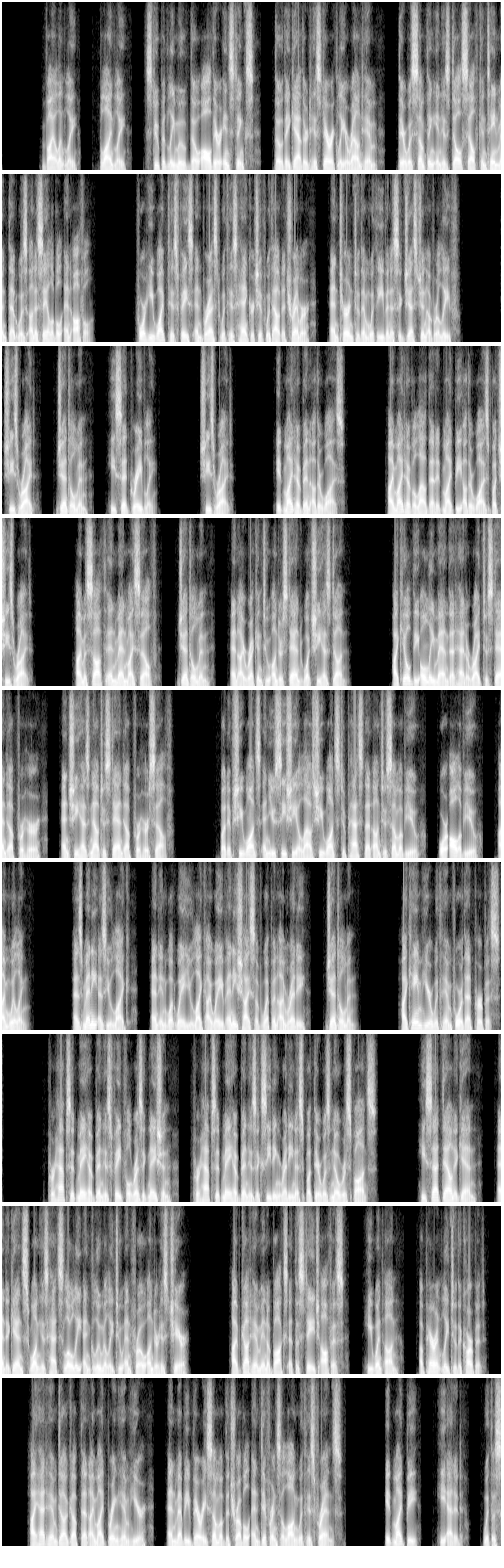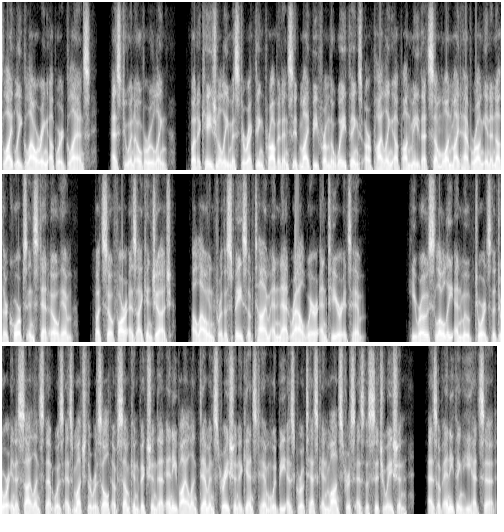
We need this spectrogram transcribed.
Violently, blindly, stupidly moved though all their instincts, though they gathered hysterically around him, there was something in his dull self-containment that was unassailable and awful. For he wiped his face and breast with his handkerchief without a tremor, and turned to them with even a suggestion of relief. She's right, Gentlemen, he said gravely. She's right. It might have been otherwise. I might have allowed that it might be otherwise but she's right. I'm a South End man myself, gentlemen, and I reckon to understand what she has done. I killed the only man that had a right to stand up for her, and she has now to stand up for herself. But if she wants and you see she allows she wants to pass that on to some of you, or all of you, I'm willing. As many as you like, and in what way you like I waive any shice of weapon I'm ready, gentlemen. I came here with him for that purpose. Perhaps it may have been his fateful resignation, perhaps it may have been his exceeding readiness but there was no response. He sat down again, and again swung his hat slowly and gloomily to and fro under his chair. I've got him in a box at the stage office, he went on, apparently to the carpet. I had him dug up that I might bring him here, and maybe bury some of the trouble and difference along with his friends. It might be, he added, with a slightly glowering upward glance, as to an overruling, but occasionally misdirecting providence it might be from the way things are piling up on me that someone might have rung in another corpse instead o' him, but so far as I can judge, allowin' for the space of time and nat'ral wear and tear it's him. He rose slowly and moved towards the door in a silence that was as much the result of some conviction that any violent demonstration against him would be as grotesque and monstrous as the situation, as of anything he had said.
